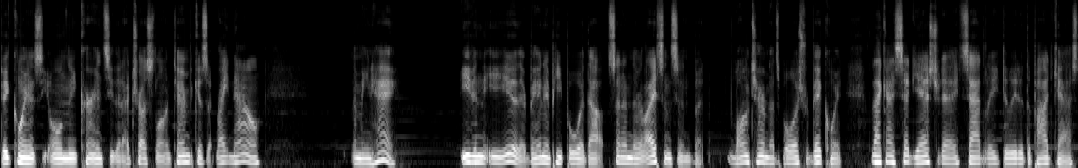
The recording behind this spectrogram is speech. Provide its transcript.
Bitcoin is the only currency that I trust long term because right now, I mean, hey, even the EU, they're banning people without sending their license in, but long term, that's bullish for Bitcoin. Like I said yesterday, sadly, deleted the podcast.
